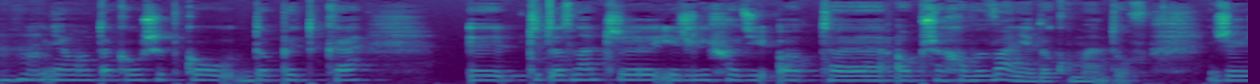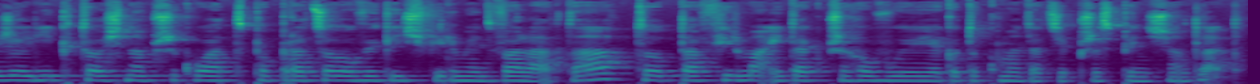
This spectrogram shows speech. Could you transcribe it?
Mhm, ja mam taką szybką dopytkę. Y, czy to znaczy, jeżeli chodzi o, te, o przechowywanie dokumentów, że jeżeli ktoś na przykład popracował w jakiejś firmie dwa lata, to ta firma i tak przechowuje jego dokumentację przez 50 lat?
